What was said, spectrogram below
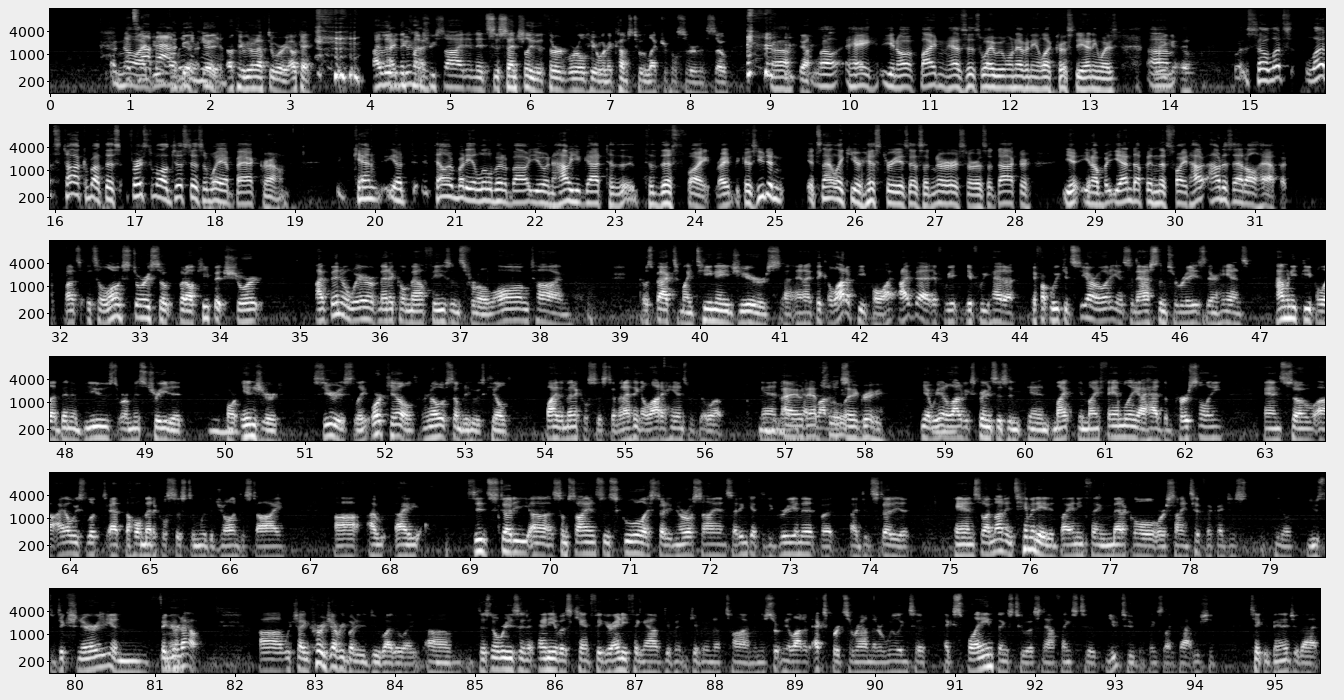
Uh, no, it's not I bad. Not. We good, can hear good. you. Okay, we don't have to worry. Okay. I live I in the countryside, not. and it's essentially the third world here when it comes to electrical service. So, uh, yeah. Well, hey, you know, if Biden has his way, we won't have any electricity, anyways. Um, so let's let's talk about this first of all, just as a way of background. Ken, you know, t- tell everybody a little bit about you and how you got to the to this fight, right? Because you didn't. It's not like your history is as a nurse or as a doctor, you, you know, but you end up in this fight. How how does that all happen? Well, it's, it's a long story, so but I'll keep it short. I've been aware of medical malfeasance for a long time goes back to my teenage years, uh, and I think a lot of people. I, I, bet if we if we had a if we could see our audience and ask them to raise their hands, how many people have been abused or mistreated mm-hmm. or injured seriously or killed or know of somebody who was killed by the medical system? And I think a lot of hands would go up. And uh, I would absolutely ex- agree. Yeah, we had a lot of experiences in, in my in my family. I had them personally, and so uh, I always looked at the whole medical system with a jaundiced eye. Uh, I, I did study uh, some science in school. I studied neuroscience. I didn't get the degree in it, but I did study it. And so I'm not intimidated by anything medical or scientific. I just, you know, use the dictionary and figure yeah. it out, uh, which I encourage everybody to do, by the way. Um, there's no reason any of us can't figure anything out given given enough time. And there's certainly a lot of experts around that are willing to explain things to us now, thanks to YouTube and things like that. We should take advantage of that.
